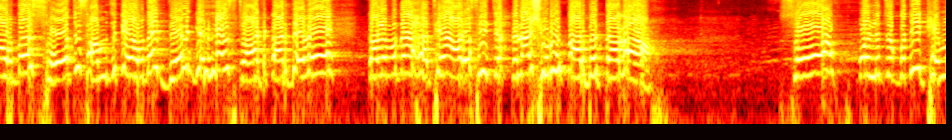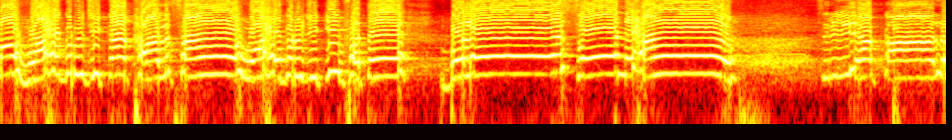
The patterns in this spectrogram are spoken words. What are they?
ਆਪਦਾ ਸੋਚ ਸਮਝ ਕੇ ਆਪਦੇ ਦਿਨ ਗਿਣਨੇ ਸਟਾਰਟ ਕਰ ਦੇਵੇ ਕਲਮ ਦਾ ਹਥਿਆਰ ਅਸੀਂ ਚੱਕਣਾ ਸ਼ੁਰੂ ਕਰ ਦਿੱਤਾਗਾ ਸੋ ਭੁੱਲ ਚੁੱਕਦੀ ਖਿਮਾ ਵਾਹਿਗੁਰੂ ਜੀ ਕਾ ਖਾਲਸਾ ਵਾਹਿਗੁਰੂ ਜੀ ਕੀ ਫਤਿਹ ਬੋਲੇ ਸੋ ਨਿਹਾਲ ਸ੍ਰੀ ਅਕਾਲ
